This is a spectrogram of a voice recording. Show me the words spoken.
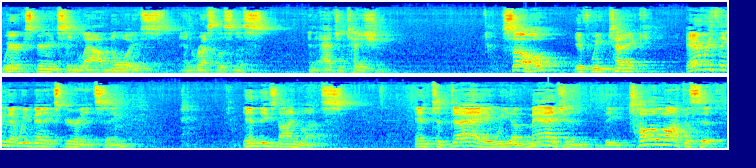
we're experiencing loud noise and restlessness and agitation. So, if we take everything that we've been experiencing in these nine months. And today we imagine the total opposite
